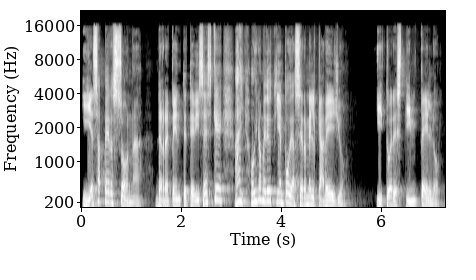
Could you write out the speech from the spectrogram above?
y esa persona de repente te dice, es que, ay, hoy no me dio tiempo de hacerme el cabello y tú eres team pelo,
